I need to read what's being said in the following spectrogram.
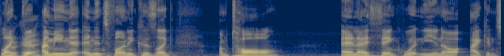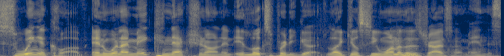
Like, Okay. I mean, and it's funny because like I'm tall, and I think when you know I can swing a club, and when I make connection on it, it looks pretty good. Like you'll see one of those mm-hmm. drives, and like, man, this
